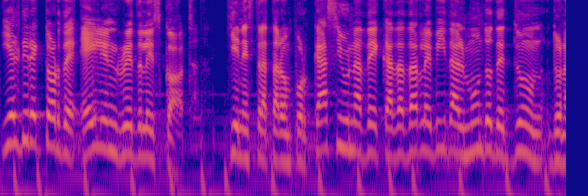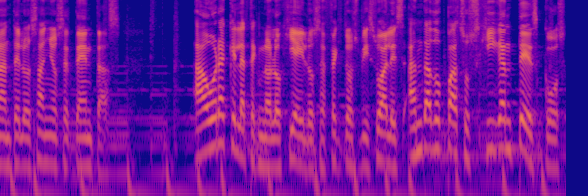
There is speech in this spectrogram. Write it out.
y el director de Alien Ridley Scott, quienes trataron por casi una década darle vida al mundo de Dune durante los años 70. Ahora que la tecnología y los efectos visuales han dado pasos gigantescos,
